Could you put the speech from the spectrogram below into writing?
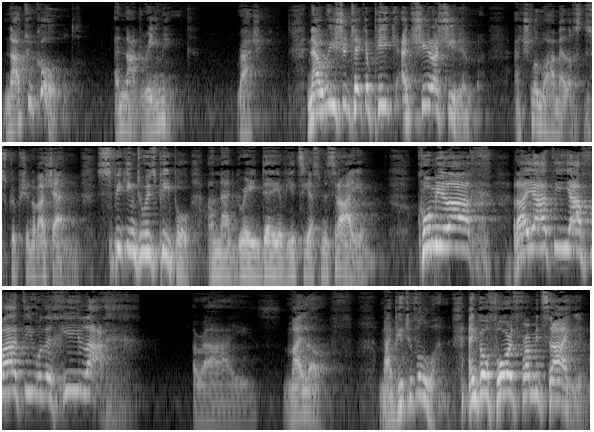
not too cold, and not raining. Rashi. Now we should take a peek at Shir Hashirim, at Shlomo HaMelech's description of Hashem, speaking to his people on that great day of Yitzias Mitzrayim. Kumilach, rayati yafati ulechilach. Arise, my love, my beautiful one, and go forth from Mitzrayim.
